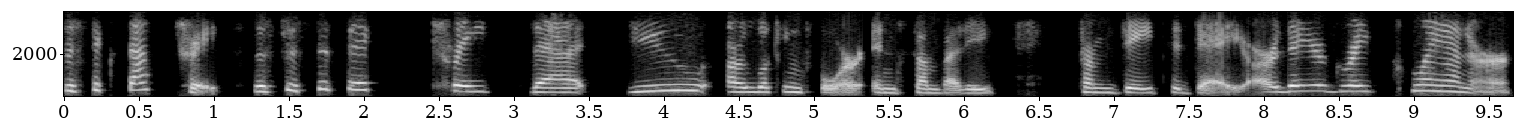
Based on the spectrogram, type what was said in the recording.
the success traits, the specific traits that you are looking for in somebody from day to day. Are they a great planner?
